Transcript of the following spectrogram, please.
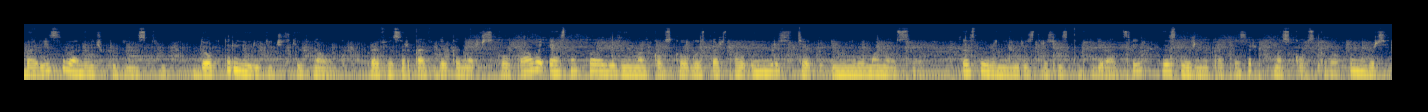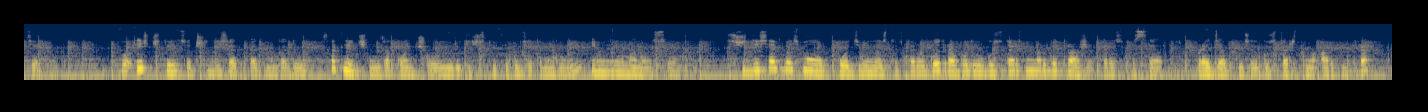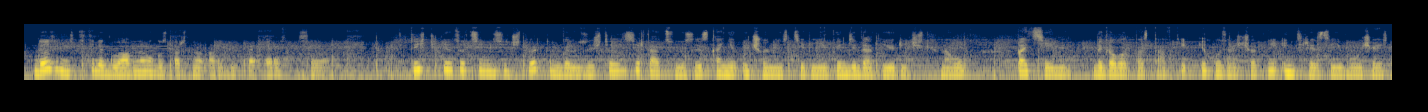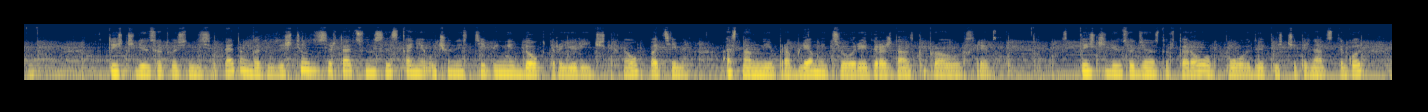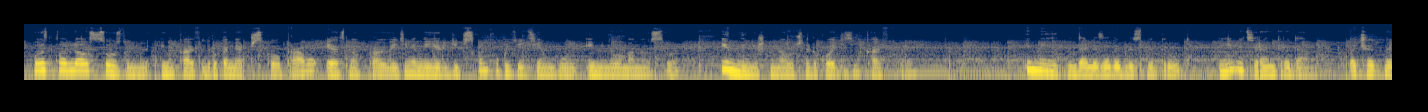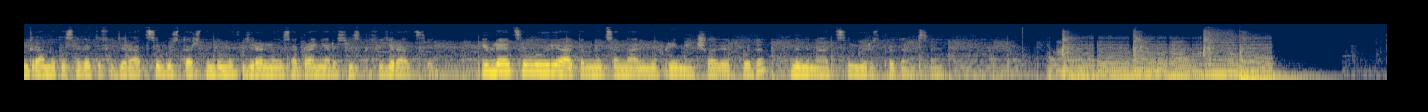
Борис Иванович Пудинский, доктор юридических наук, профессор кафедры коммерческого права и основ Московского государственного университета имени Ломоносова, заслуженный юрист Российской Федерации, заслуженный профессор Московского университета. В 1965 году с отличием закончил юридический факультет МГУ имени Ломоносова. С 1968 по 1992 год работал в государственном арбитраже РСФСР, пройдя путь от государственного арбитра до заместителя главного государственного арбитра РСФСР. В 1974 году защитил диссертацию на соискание ученой степени кандидата юридических наук по теме «Договор поставки и хозрасчетные интересы его участников». В 1985 году защитил диссертацию на соискание ученой степени доктора юридических наук по теме «Основные проблемы теории гражданско-правовых средств». С 1992 по 2013 год возглавлял созданную им кафедру коммерческого права и основ правоведения на юридическом факультете МГУ имени Ломоносова и нынешний научный руководитель кафедры. Имеет медали за доблестный труд и ветеран труда. Почетная грамота Совета Федерации Государственной Думы Федерального Собрания Российской Федерации. Является лауреатом Национальной премии «Человек года» в номинации «Юриспруденция».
